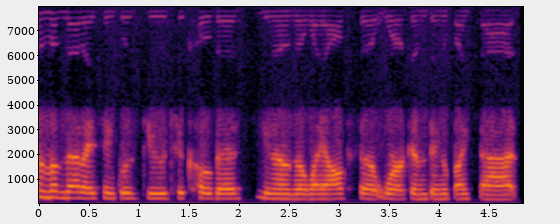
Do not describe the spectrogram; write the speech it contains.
some of that, I think, was due to COVID. You know, the layoffs at work and things like that.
